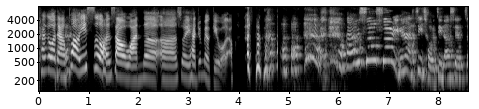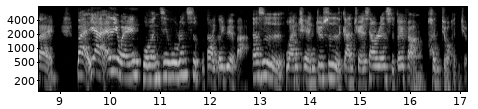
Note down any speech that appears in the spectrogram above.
他跟我讲，不好意思，我很少玩的，呃，所以他就没有给我了。I'm so sorry，你看记仇记到现在。But yeah，anyway，我们几乎认识不到一个月吧，但是完全就是感觉像认识对方很久很久。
